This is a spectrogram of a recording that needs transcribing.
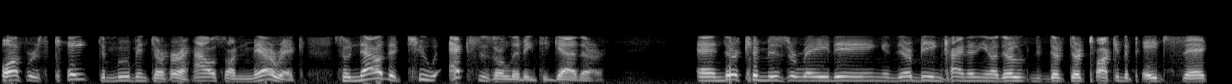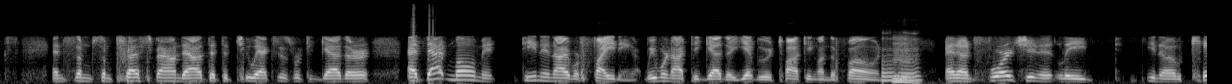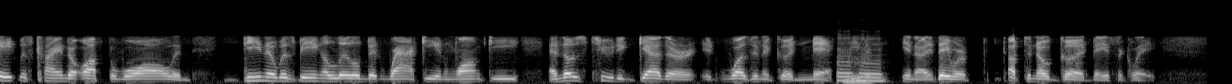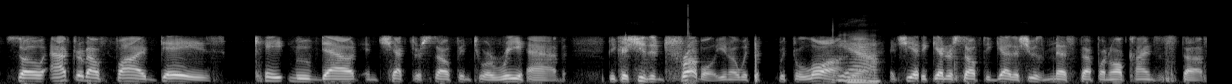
offers Kate to move into her house on Merrick. So now the two exes are living together. And they're commiserating, and they're being kind of, you know, they're they're they're talking to Page Six, and some some press found out that the two exes were together. At that moment, Dina and I were fighting. We were not together yet. We were talking on the phone, mm-hmm. and unfortunately, you know, Kate was kind of off the wall, and Dina was being a little bit wacky and wonky, and those two together, it wasn't a good mix. Mm-hmm. Even you know, they were up to no good, basically. So after about five days, Kate moved out and checked herself into a rehab because she's in trouble, you know, with the with the law. Yeah. And she had to get herself together. She was messed up on all kinds of stuff.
